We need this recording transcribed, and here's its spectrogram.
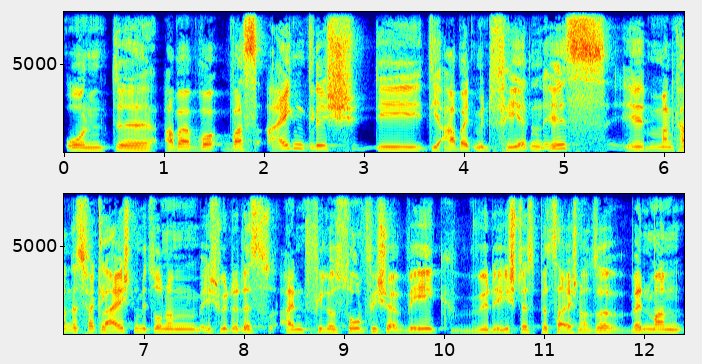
Und äh, aber wo, was eigentlich die die Arbeit mit Pferden ist, äh, man kann das vergleichen mit so einem, ich würde das ein philosophischer Weg, würde ich das bezeichnen. Also wenn man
